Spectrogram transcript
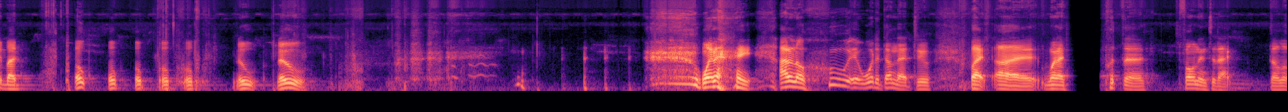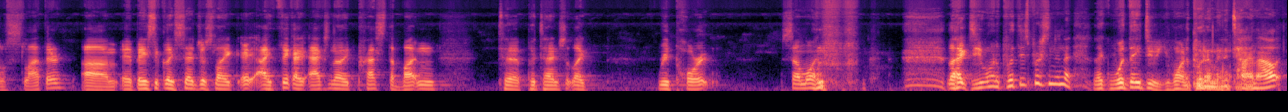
Hey, bud. Oh, oh, oh, oh, oh. No, no. when I I don't know who it would have done that to, but uh, when I put the phone into that the little slot there, um, it basically said just like I think I accidentally pressed the button to potentially like report someone. like, do you want to put this person in? A, like, what they do? You want to put them in a timeout?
